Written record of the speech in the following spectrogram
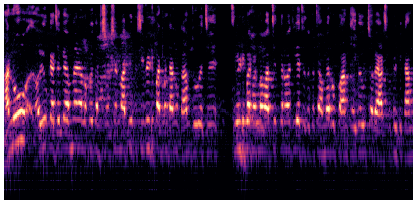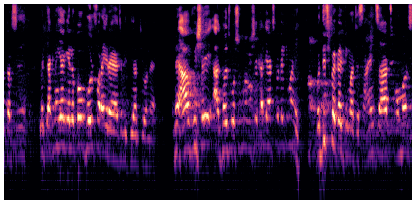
આનું એવું કહે છે કે અમે લોકો કન્સ્ટ્રક્શનમાં સિવિલ ડિપાર્ટમેન્ટ આનું કામ જોવે છે. સિવિલ ડિપાર્ટમેન્ટમાં વાતચીત કરવા જઈએ છે તો કે અમારું કામ થઈ ગયું છે આર્ટ્સ ફેકલ્ટી કામ કરશે. એટલે ક્યાંક ને ક્યાંક એ લોકો ગોલ ફરાઈ રહ્યા છે વિદ્યાર્થીઓને. અને આ વિષય, આ ગર્લ્સ વિષય ખાલી આર્ટ્સ ફેકલ્ટીમાં નહીં, બધી જ ફેકલ્ટીમાં છે. સાયન્સ આર્ટ્સ કોમર્સ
